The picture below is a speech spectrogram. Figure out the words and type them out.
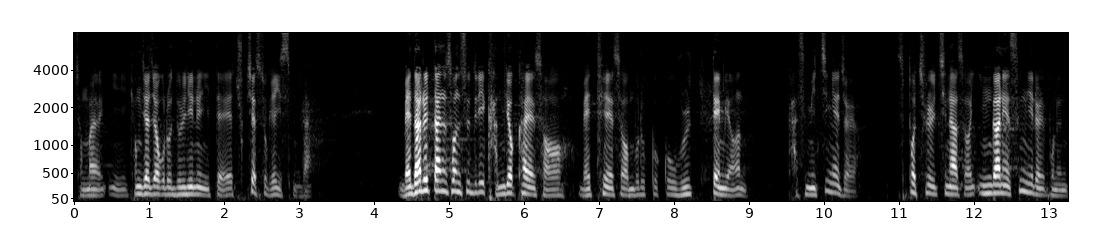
정말 경제적으로 눌리는 이때의 축제 속에 있습니다. 메달을 딴 선수들이 감격하여서 매트에서 무릎 꿇고 울 때면 가슴이 찡해져요. 스포츠를 지나서 인간의 승리를 보는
